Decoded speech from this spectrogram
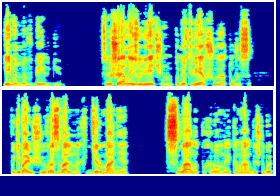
именно в Бельгию, совершенно изувеченную, помертвевшую от ужаса, погибающую в развалинах Германия, слала похоронные команды, чтобы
